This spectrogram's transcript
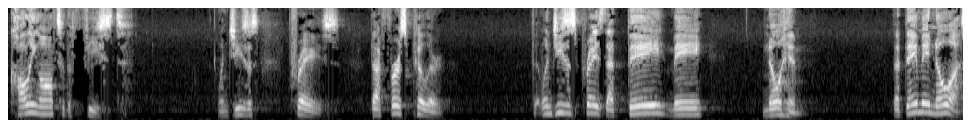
Calling all to the feast. When Jesus prays, that first pillar, that when Jesus prays that they may know him, that they may know us.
